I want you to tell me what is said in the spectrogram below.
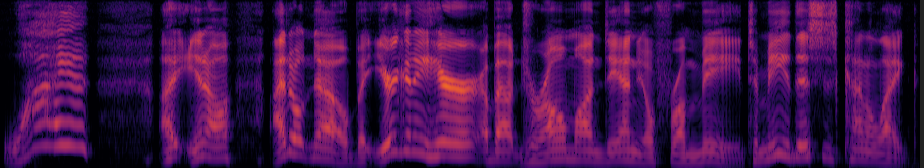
Why? I, you know, I don't know, but you're going to hear about Jerome on Daniel from me. To me, this is kind of like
